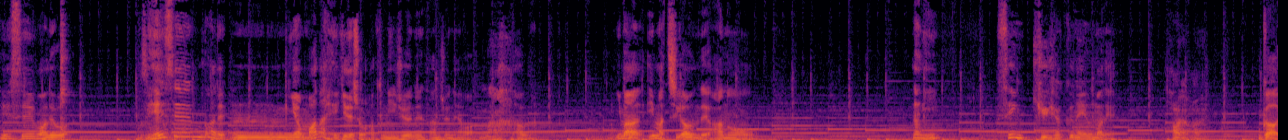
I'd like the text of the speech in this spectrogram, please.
平成までは平成までうーんいやまだ平気でしょあと20年30年は。まあ。多分。今今違うんだよ。あの何 ?1900 年生まれ。はいはい。が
